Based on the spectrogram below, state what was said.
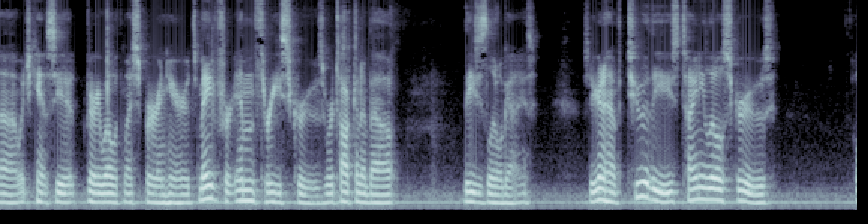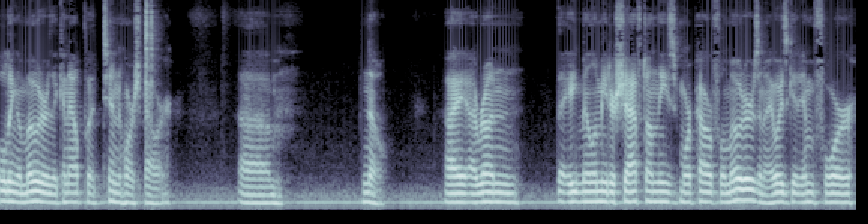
uh, which you can't see it very well with my spur in here, it's made for M3 screws. We're talking about these little guys. So you're going to have two of these tiny little screws holding a motor that can output 10 horsepower. Um, no. I, I run the 8 millimeter shaft on these more powerful motors, and I always get M4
